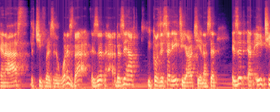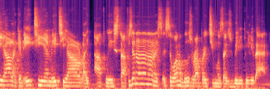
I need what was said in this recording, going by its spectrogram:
And I asked the chief resident, "What is that? Is it does it have?" Because they said ATRT, and I said, "Is it an ATR like an ATM, ATR like pathway stuff?" He said, "No, no, no. It's, it's one of those rhabdoid tumors that is really, really bad."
